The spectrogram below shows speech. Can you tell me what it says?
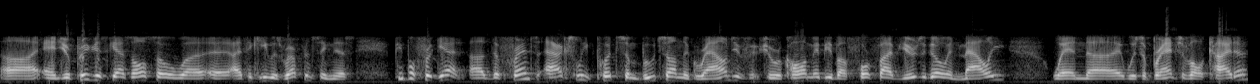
Uh, and your previous guest also, uh, I think he was referencing this. People forget uh, the French actually put some boots on the ground, if, if you recall, maybe about four or five years ago in Mali, when uh, it was a branch of Al Qaeda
